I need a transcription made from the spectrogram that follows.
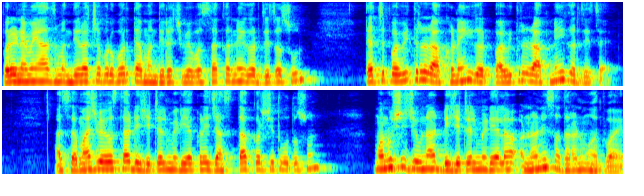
परिणामी आज मंदिराच्या बरोबर त्या मंदिराची व्यवस्था करणे गरजेचं असून त्याचे पवित्र राखणेही गर पवित्र राखणेही गरजेचं आहे. आज समाजव्यवस्था डिजिटल मीडियाकडे जास्त आकर्षित होत असून मनुष्य जीवनात डिजिटल मीडियाला अनन्यसाधारण महत्त्व आहे.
